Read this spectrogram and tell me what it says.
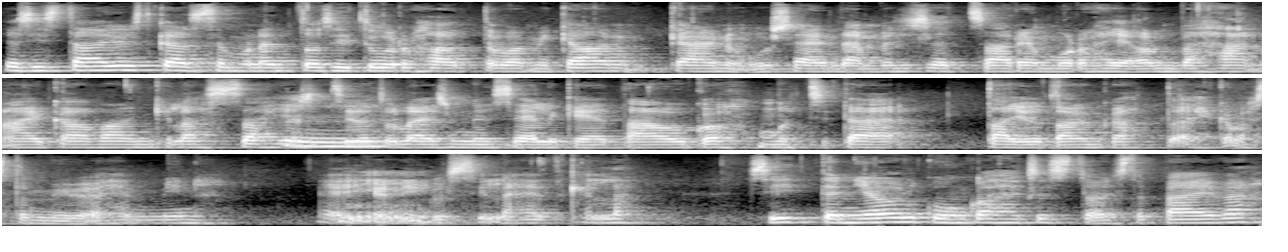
Ja siis tää on just semmoinen tosi turhauttava, mikä on käynyt usein tämmöisissä, että sarjamurhaaja on vähän aikaa vankilassa ja sitten mm. tulee semmoinen selkeä tauko, mutta sitä tajutaan katsoa ehkä vasta myöhemmin, eikä niin. niin sillä hetkellä. Sitten joulukuun 18. päivä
